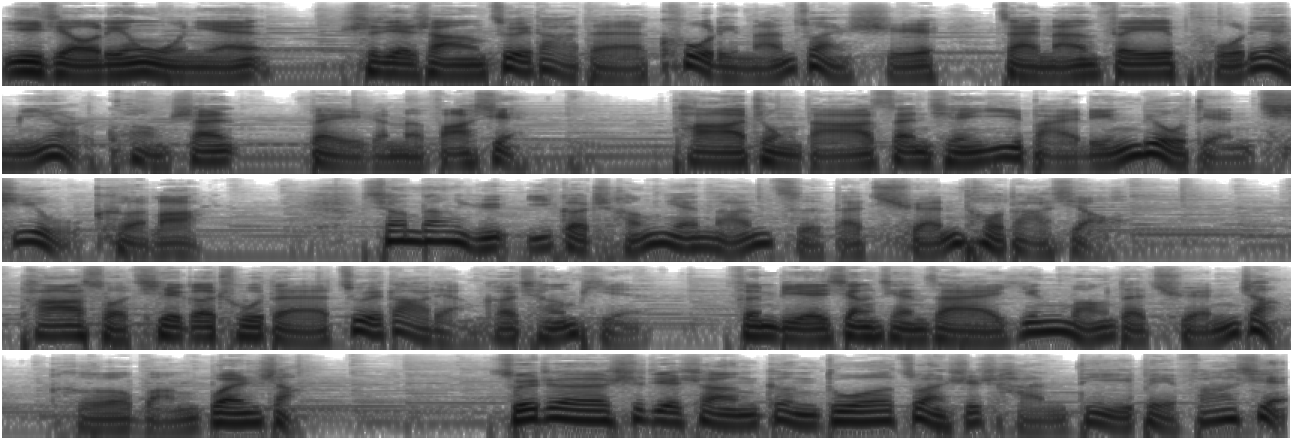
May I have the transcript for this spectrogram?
一九零五年。世界上最大的库里南钻石在南非普列米尔矿山被人们发现，它重达三千一百零六点七五克拉，相当于一个成年男子的拳头大小。它所切割出的最大两颗成品分别镶嵌在英王的权杖和王冠上。随着世界上更多钻石产地被发现，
